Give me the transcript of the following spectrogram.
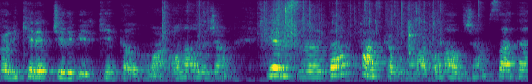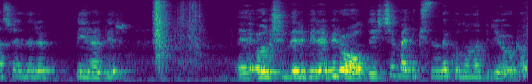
böyle kelepçeli bir kek kalıbım var. Onu alacağım. Yarısını da tart kabım var. Onu alacağım. Zaten şeyleri birebir e, ölçüleri birebir olduğu için ben ikisini de kullanabiliyorum.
